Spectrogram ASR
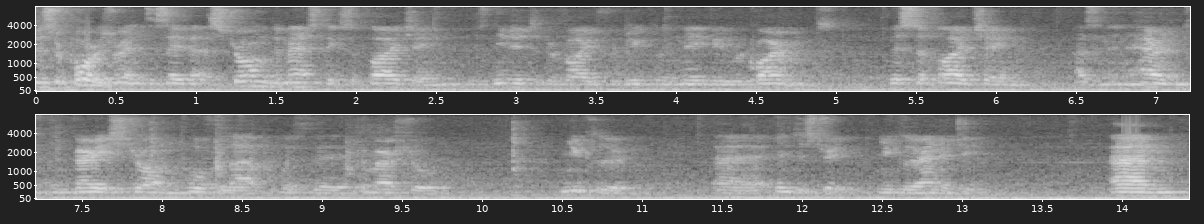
this report is written to say that a strong domestic supply chain is needed to provide for nuclear navy requirements. This supply chain has an inherent and very strong overlap with the commercial nuclear uh, industry, nuclear energy. Um,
